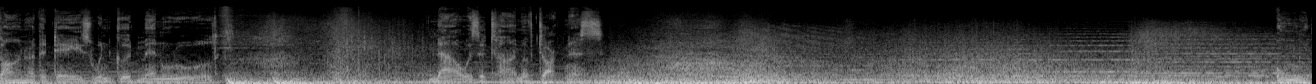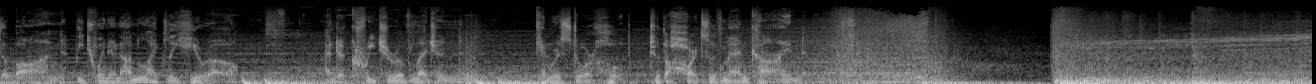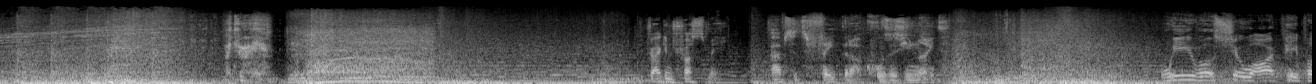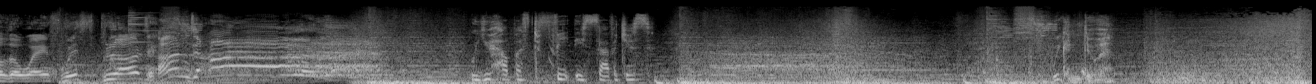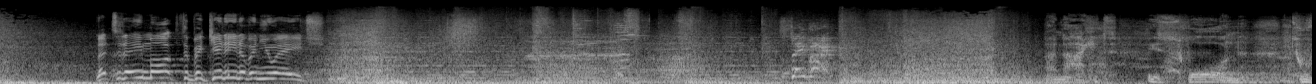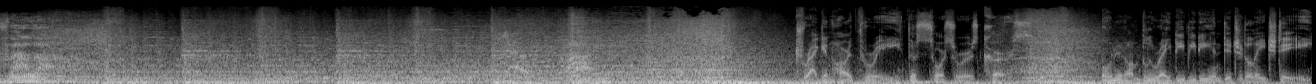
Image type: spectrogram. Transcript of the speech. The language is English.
Gone are the days when good men ruled. Now is a time of darkness. Only the bond between an unlikely hero and a creature of legend can restore hope to the hearts of mankind. Dragon trusts me. Perhaps it's fate that our causes unite. We will show our people the way with blood and iron! Will you help us defeat these savages? We can do it. Let today mark the beginning of a new age. Stay back! Is sworn to valor. Dragonheart 3 The Sorcerer's Curse. Own it on Blu ray, DVD, and digital HD.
